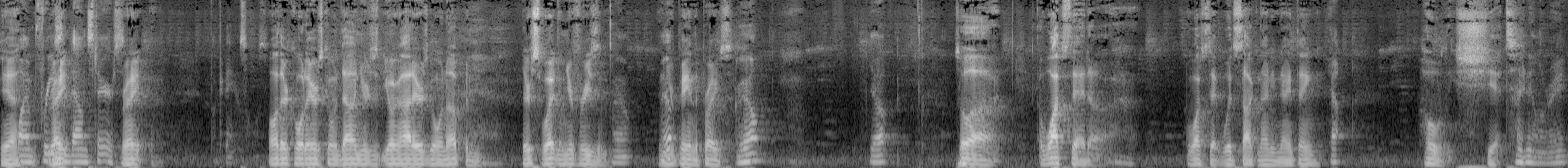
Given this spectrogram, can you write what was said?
Yeah. While I'm freezing right. downstairs. Right. Fucking assholes. All their cold air is coming down, yours, your hot air is going up, and they're sweating and you're freezing. Yeah. And Yep. you're paying the price. Yep. Yep. So uh, I watched that. Uh, I watched that Woodstock '99 thing. Yep. Holy shit! I know, right?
